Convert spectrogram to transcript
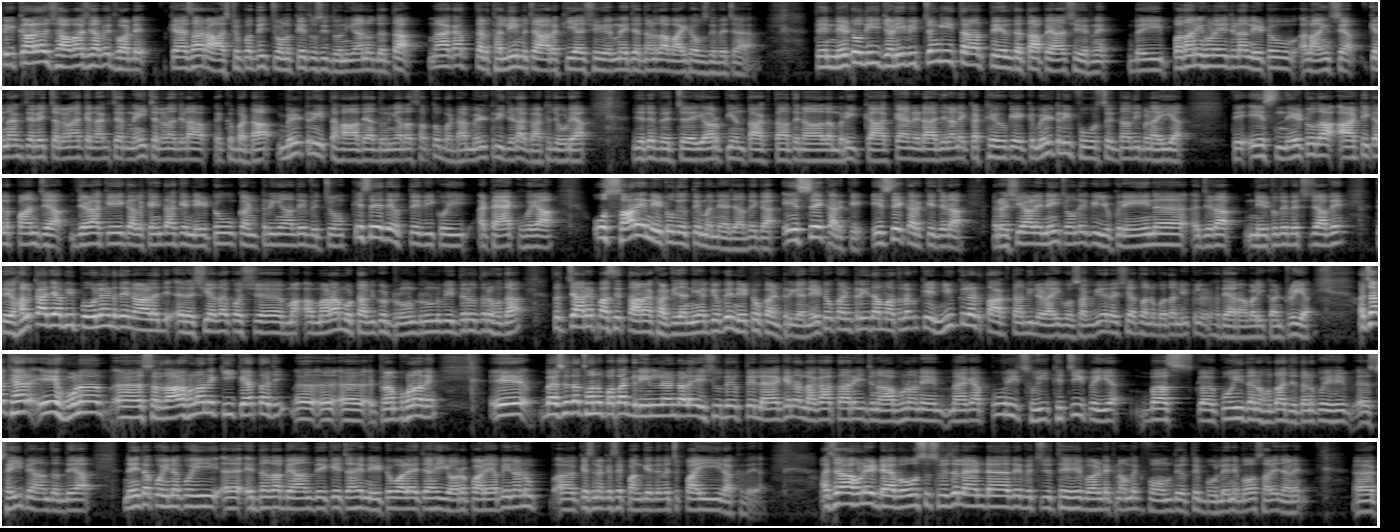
America ਵਾਲਿਓ ਸ਼ਾਬਾਸ਼ ਆਵੇ ਤੁਹਾਡੇ। ਕੈਸਾ ਰਾਸ਼ਟਰਪਤੀ ਚੁਣ ਕੇ ਤੁਸੀਂ ਦੁਨੀਆ ਨੂੰ ਦਿੱਤਾ? ਮੈਂ ਕਹਾ ਤਰਥੱਲੀ ਮਚਾ ਰੱਖੀ ਆ ਸ਼ੇਰ ਨੇ ਜਦਣ ਦਾ ਵਾਈਟ ਹਾਊਸ ਦੇ ਵਿੱਚ ਆਇਆ। ਤੇ ਨੇਟੋ ਦੀ ਜੜੀ ਵੀ ਚੰਗੀ ਤਰ੍ਹਾਂ ਤੇਲ ਦਿੱਤਾ ਪਿਆ ਸ਼ੇਰ ਨੇ। ਬਈ ਪਤਾ ਨਹੀਂ ਹੁਣ ਇਹ ਜਿਹੜਾ ਨੇਟੋ ਅਲਾਈਅੰਸ ਆ, ਕਿੰਨਾ ਕੁ ਚਿਰ ਇਹ ਚੱਲਣਾ, ਕਿੰਨਾ ਕੁ ਚਿਰ ਨਹੀਂ ਚੱਲਣਾ ਜਿਹੜਾ ਇੱਕ ਵੱਡਾ ਮਿਲਟਰੀ ਇਤਿਹਾਦ ਆ ਦੁਨੀਆ ਦਾ, ਸਭ ਤੋਂ ਵੱਡਾ ਮਿਲਟਰੀ ਜਿਹੜਾ ਗੱਠ ਜੋੜਿਆ ਜਿਹਦੇ ਵਿੱਚ ਯੂਰਪੀਅਨ ਤਾਕਤਾਂ ਤੇ ਨਾਲ ਅਮਰੀਕਾ, ਕੈਨੇਡਾ ਜਿਨ੍ਹਾਂ ਨੇ ਇਕੱਠੇ ਹੋ ਕੇ ਇੱਕ ਮਿਲਟਰੀ ਫੋਰਸ ਇਦਾਂ ਦੀ ਬਣਾਈ ਆ। ਤੇ ਇਸ ਨੇਟੋ ਦਾ ਆਰਟੀਕਲ 5 ਆ, ਜਿਹੜਾ ਕਿ ਇਹ ਗੱਲ ਕਹਿੰਦਾ ਕਿ ਨੇਟੋ ਕੰਟਰੀਆਂ ਦੇ ਵਿੱਚੋਂ ਕਿਸੇ ਦੇ ਉੱਤੇ ਵੀ ਕੋਈ ਅਟੈਕ ਹੋਇਆ। ਉਹ ਸਾਰੇ ਨੇਟੋ ਦੇ ਉੱਤੇ ਮੰਨਿਆ ਜਾਵੇਗਾ। ਇਸੇ ਕਰਕੇ ਇਸੇ ਕਰਕੇ ਜਿਹੜਾ ਰਸ਼ੀਆ ਵਾਲੇ ਨਹੀਂ ਚਾਹੁੰਦੇ ਕਿ ਯੂਕਰੇਨ, ਜਿਹੜਾ ਨੇਟੋ ਦੇ ਵਿੱਚ ਜਾਵੇ। ਤੇ ਹਲਕਾ ਜਿਹਾ ਵੀ ਪੋਲੈਂਡ ਦੇ ਨਾਲ ਜ- ਰਸ਼ੀਆ ਦਾ ਕੁਝ ਮਾੜਾ ਮੋਟਾ ਵੀ ਕੋਈ ਡਰੋਨ ਡਰੂਨ ਵੀ ਇੱਧਰ ਉੱਧਰ ਹੁੰਦਾ, ਤਾਂ ਚਾਰੇ ਪਾਸੇ ਤਾਰਾਂ ਖੜਕ ਜਾਂਦੀਆਂ ਕਿਉਂਕਿ ਨੇਟੋ ਕੰਟਰੀ ਆ। ਨੇਟੋ ਕੰਟਰੀ ਦਾ ਮਤਲਬ ਕਿ ਨਿਊਕਲੀਅਰ ਤਾਕਤਾਂ ਦੀ ਲੜਾਈ ਹੋ ਸਕਦੀ ਹੈ। ਰਸ਼ੀਆ ਤੁਹਾਨੂੰ ਪਤਾ ਨਿਊਕਲੀਅਰ ਹਥਿਆਰਾਂ ਵਾਲੀ ਕੰਟਰੀ ਆ। ਅੱਛਾ, ਖੈਰ, ਇਹ ਹੁਣ ਸਰਦਾਰ ਹੁਣਾਂ ਨੇ ਕੀ ਕਹਿਤਾ ਜੀ? ਟਰੰਪ ਹੁਣਾਂ ਨੇ। ਇਹ ਵੈਸੇ ਤਾਂ ਤੁਹਾਨੂੰ ਪਤਾ ਗ੍ਰੀਨਲੈਂਡ ਵਾਲੇ ਇਸ਼ੂ ਦੇ ਉੱਤੇ ਲੈ ਕੇ ਨਾ ਲਗਾ ਲਗਾਤਾਰ ਹੀ ਜਨਾਬ ਹੁਣਾਂ ਨੇ, ਮੈਂ ਕਿਹਾ ਪੂਰੀ ਸੂਈ ਖਿੱਚੀ ਪਈ ਆ। ਬਸ ਕੋਈ ਦਿਨ ਹੁੰਦਾ ਜਿੱਦਣ ਕੋਈ ਇਹ ਸਹੀ ਬਿਆਨ ਦਿੰਦੇ ਆ। ਨਹੀਂ ਤਾਂ ਕੋਈ ਨਾ ਕੋਈ ਇਦਾਂ ਦਾ ਬਿਆਨ ਦੇ ਕੇ ਚਾਹੇ ਨੇਟੋ ਵਾਲੇ ਚਾਹੇ ਯੂਰਪ ਵਾਲੇ ਆ, ਵੀ ਇਹਨਾਂ ਨੂੰ ਕਿਸੇ ਨਾ ਕਿਸੇ ਪੰਗੇ ਦੇ ਵਿੱਚ ਪਾਈ ਰੱਖਦੇ ਆ। ਅੱਛਾ, ਹੁਣ ਇਹ ਡੈਵੋਸ ਸਵਿਟਜ਼ਰਲੈਂਡ ਦੇ ਵਿੱਚ ਜਿੱਥੇ ਇਹ ਵਰਲਡ ਇਕਨੋਮਿਕ ਫੋਰਮ ਦੇ ਉੱਤੇ ਬੋਲੇ ਨੇ, ਬਹੁਤ ਸਾਰੇ ਜਾਣੇ।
